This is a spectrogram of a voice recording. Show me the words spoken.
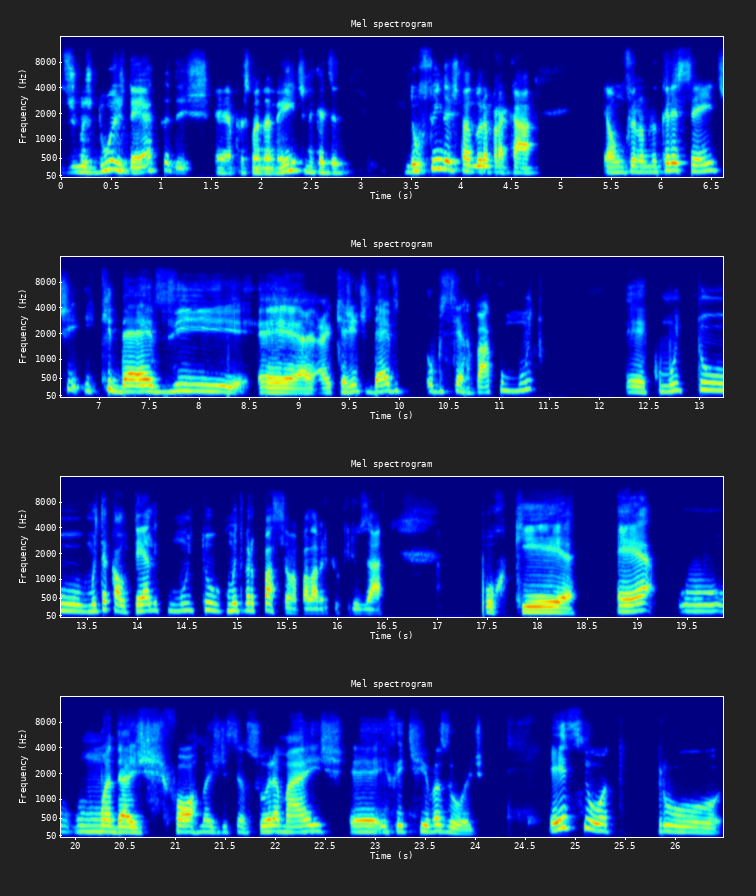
de umas duas décadas, é, aproximadamente, né? quer dizer, do fim da ditadura para cá, é um fenômeno crescente e que deve é, que a gente deve observar com muito é, com muito, muita cautela e com, muito, com muita preocupação, a palavra que eu queria usar, porque é o, uma das formas de censura mais é, efetivas hoje. Esse outro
